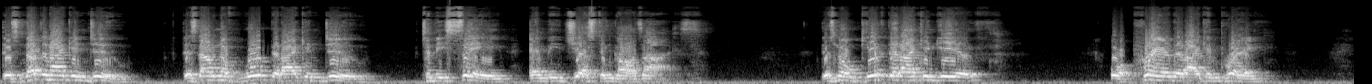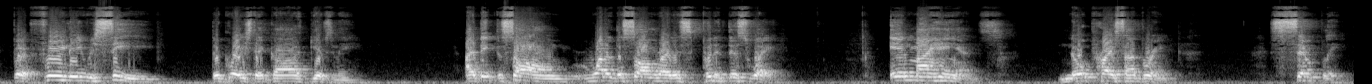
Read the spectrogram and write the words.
There's nothing I can do. There's not enough work that I can do to be saved and be just in God's eyes. There's no gift that I can give or prayer that I can pray, but freely receive the grace that God gives me. I think the song, one of the songwriters put it this way In my hands, no price I bring, simply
